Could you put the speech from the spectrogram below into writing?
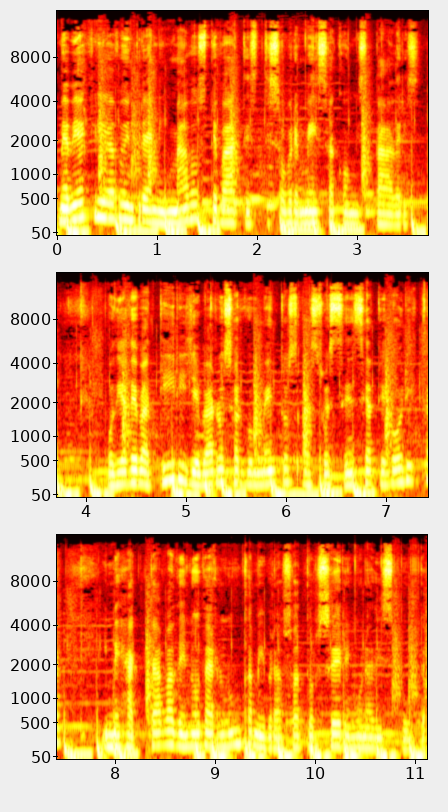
Me había criado entre animados debates de sobremesa con mis padres. Podía debatir y llevar los argumentos a su esencia teórica y me jactaba de no dar nunca mi brazo a torcer en una disputa.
